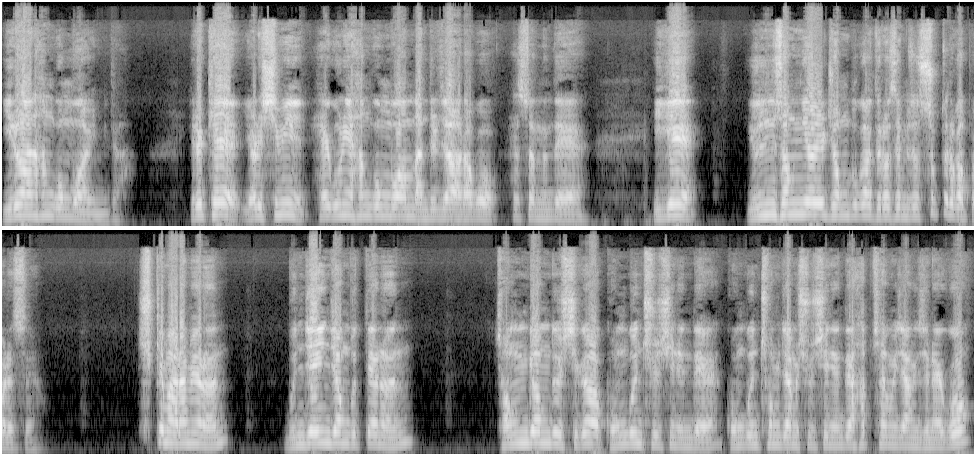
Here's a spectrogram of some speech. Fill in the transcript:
이러한 항공모함입니다. 이렇게 열심히 해군이 항공모함 만들자라고 했었는데 이게 윤석열 정부가 들어서면서 쑥 들어가 버렸어요. 쉽게 말하면은 문재인 정부 때는 정경두 씨가 공군 출신인데 공군 총장 출신인데 합참의장 지내고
